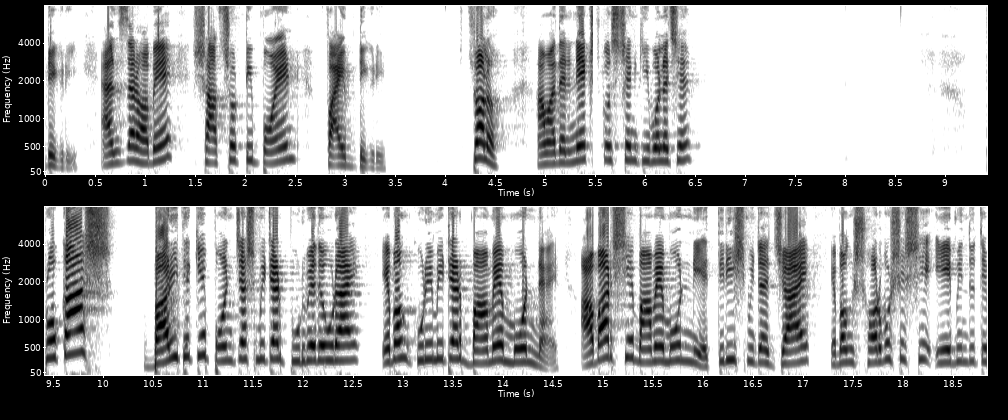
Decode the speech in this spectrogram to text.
ডিগ্রি। অ্যান্সার হবে সাতষট্টি পয়েন্ট ফাইভ ডিগ্রি। চলো, আমাদের নেক্সট কোশ্চেন কি বলেছে? প্রকাশ বাড়ি থেকে পঞ্চাশ মিটার পূর্বে দৌড়ায় এবং কুড়ি মিটার বামে মন নেয়। আবার সে বামে মন নিয়ে তিরিশ মিটার যায় এবং সর্বশেষে এ বিন্দুতে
